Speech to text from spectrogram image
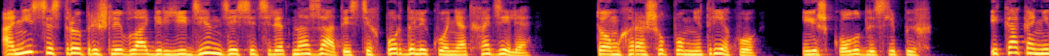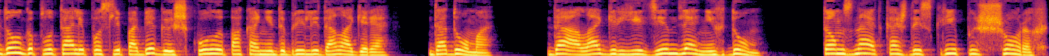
Они с сестрой пришли в лагерь Един десять лет назад и с тех пор далеко не отходили. Том хорошо помнит реку и школу для слепых. И как они долго плутали после побега из школы, пока не добрели до лагеря, до дома. Да, лагерь един для них дом. Том знает каждый скрип и шорох,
